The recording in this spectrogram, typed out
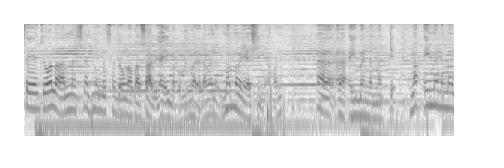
20ကျော်လာ22 23လောက်ကစပြီအဲ့အိမ်မက်ကိုမမှတ်တော့ဒါပေမဲ့မမှတ်ရရှိနေပါတော့အဲ့အဲ့အိမ်မက်နံပါတ်1နော်အိမ်မက်နံပါတ်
